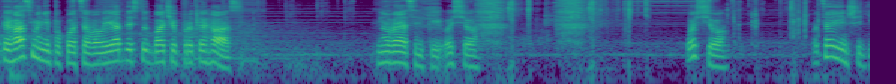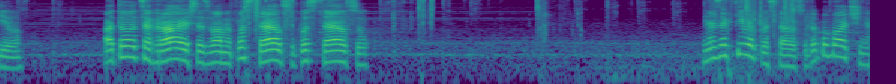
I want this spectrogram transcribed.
Протигаз мені покоцав, але я десь тут бачив протигаз. Новесенький, ось. Ось. Оце інше діло. А то це граєшся з вами по стелсу, по стелсу. Не захотіли по стелсу. До побачення,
